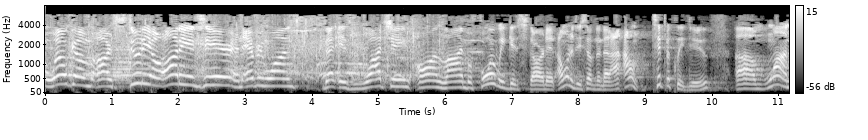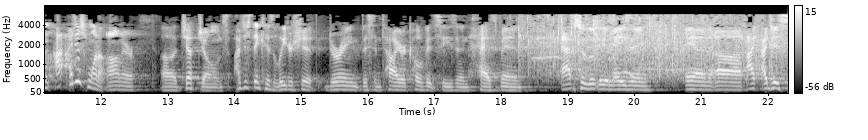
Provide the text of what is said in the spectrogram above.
want to welcome our studio audience here and everyone that is watching online. Before we get started, I want to do something that I, don't typically do. Um, one, I, I just want to honor uh, Jeff Jones. I just think his leadership during this entire COVID season has been absolutely amazing. And uh, I, I, just,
